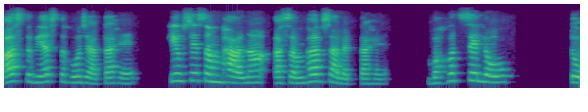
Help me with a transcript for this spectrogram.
अस्त व्यस्त हो जाता है कि उसे संभालना असंभव सा लगता है। बहुत से लोग तो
